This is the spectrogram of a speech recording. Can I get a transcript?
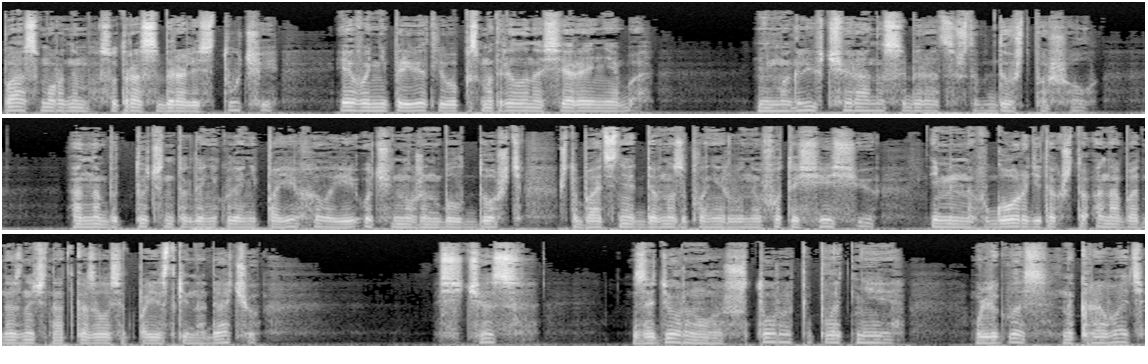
пасмурным, с утра собирались тучи, Эва неприветливо посмотрела на серое небо. Не могли вчера насобираться, чтобы дождь пошел. Она бы точно тогда никуда не поехала, ей очень нужен был дождь, чтобы отснять давно запланированную фотосессию именно в городе, так что она бы однозначно отказалась от поездки на дачу. Сейчас задернула шторы поплотнее, улеглась на кровать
